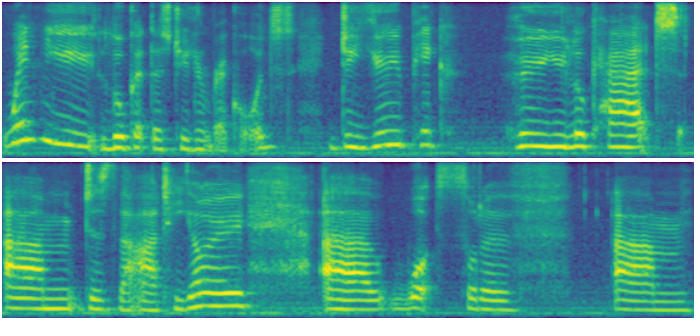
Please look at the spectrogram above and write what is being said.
when you look at the student records, do you pick who you look at? Um, does the RTO? Uh, what sort of um,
